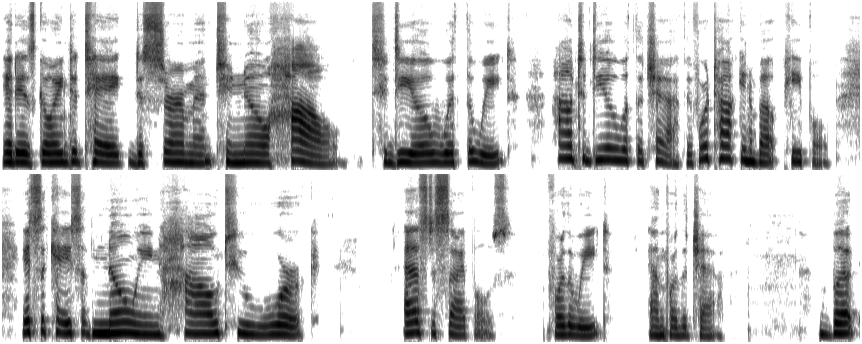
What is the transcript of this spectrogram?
It is going to take discernment to know how to deal with the wheat, how to deal with the chaff. If we're talking about people, it's a case of knowing how to work as disciples for the wheat and for the chaff. But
